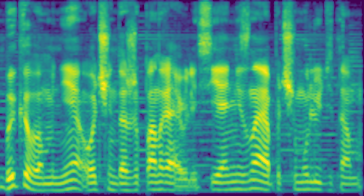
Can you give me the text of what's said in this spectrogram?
Быкова мне очень даже понравились. Я не знаю, почему люди там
